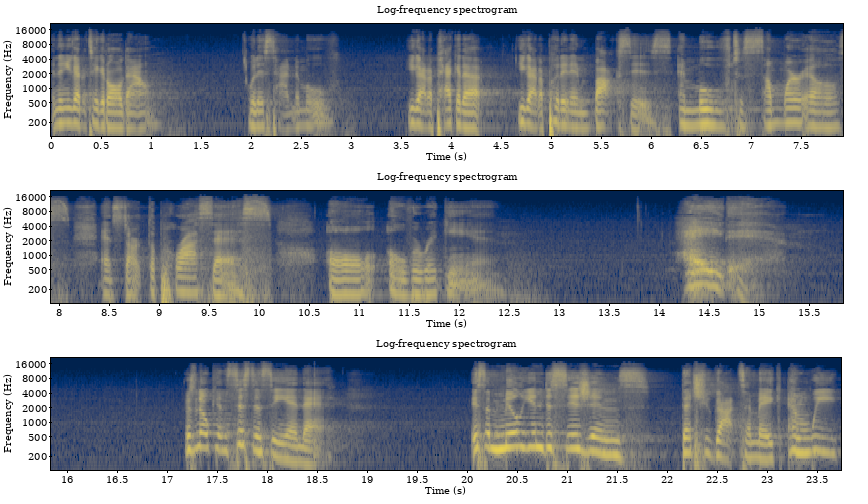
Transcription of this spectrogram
And then you got to take it all down when it's time to move. You got to pack it up you got to put it in boxes and move to somewhere else and start the process all over again. Hate it. There's no consistency in that. It's a million decisions that you got to make, and we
